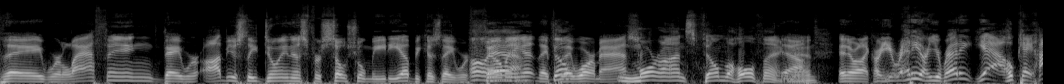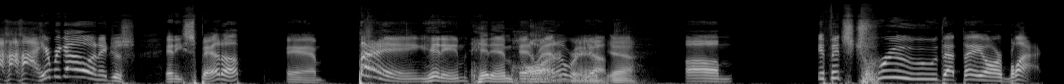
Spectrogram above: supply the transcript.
they were laughing. They were obviously doing this for social media because they were Oh, filming yeah. it. They, Film- they wore masks. Morons film the whole thing, Yeah. man. And they were like, "Are you ready? Are you ready? Yeah, okay. Ha ha ha! Here we go!" And he just and he sped up and bang hit him. Hit him And hard, ran over, man. yeah. yeah. Um, if it's true that they are black,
